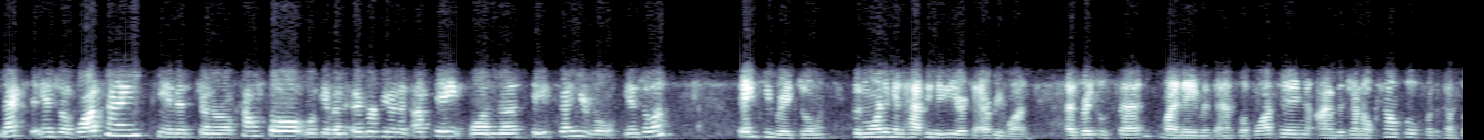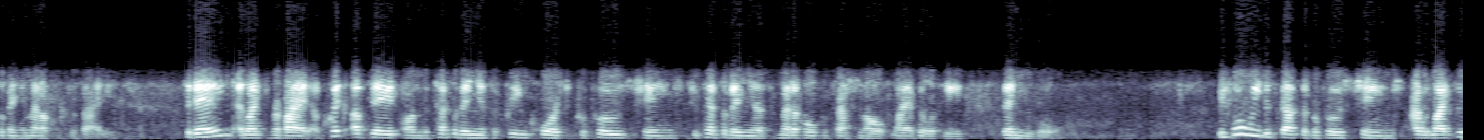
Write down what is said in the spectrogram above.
Next, Angela Boateng, PMS General Counsel, will give an overview and an update on the state's venue rule. Angela? Thank you, Rachel. Good morning and Happy New Year to everyone. As Rachel said, my name is Angela Boateng. I'm the General Counsel for the Pennsylvania Medical Society. Today, I'd like to provide a quick update on the Pennsylvania Supreme Court's proposed change to Pennsylvania's medical professional liability venue rule. Before we discuss the proposed change, I would like to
